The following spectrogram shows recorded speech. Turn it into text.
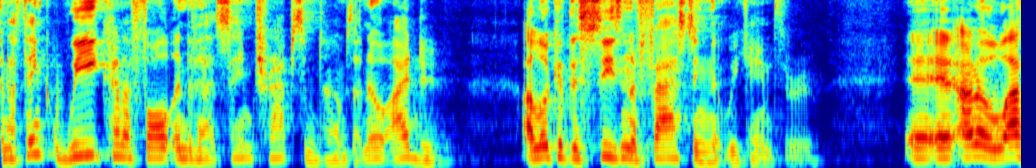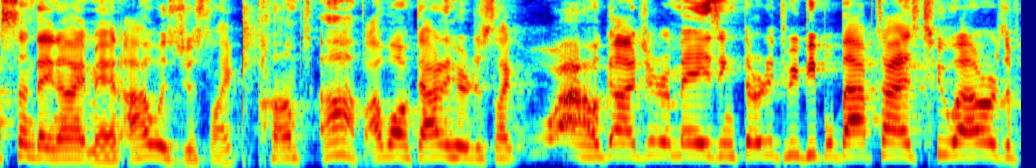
And I think we kind of fall into that same trap sometimes. I know I do. I look at this season of fasting that we came through. And I know last Sunday night, man, I was just like pumped up. I walked out of here just like, wow, God, you're amazing. 33 people baptized, two hours of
